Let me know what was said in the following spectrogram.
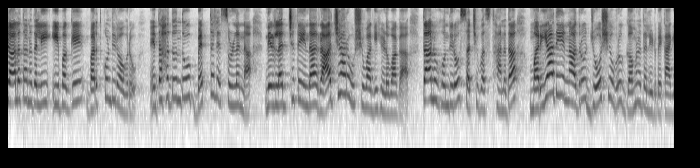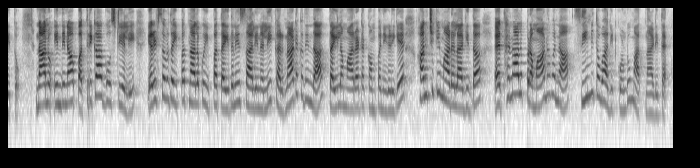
ಜಾಲತಾಣದಲ್ಲಿ ಈ ಬಗ್ಗೆ ಬರೆದುಕೊಂಡಿರೋ ಅವರು ಇಂತಹದ್ದೊಂದು ಬೆತ್ತಲೆ ಸುಳ್ಳನ್ನು ನಿರ್ಲಜ್ಜತೆಯಿಂದ ರಾಜ್ಯಾರೋಷವಾಗಿ ಹೇಳುವಾಗ ತಾನು ಹೊಂದಿರೋ ಸಚಿವ ಸ್ಥಾನದ ಮರ್ಯಾದೆಯನ್ನಾದರೂ ಜೋಶಿ ಅವರು ಗಮನದಲ್ಲಿಡಬೇಕಾಗಿತ್ತು. ನಾನು ಇಂದಿನ ಪತ್ರಿಕಾಗೋಷ್ಠಿಯಲ್ಲಿ ಎರಡು ಸಾವಿರದ ಇಪ್ಪತ್ನಾಲ್ಕು ಇಪ್ಪತ್ತೈದನೇ ಸಾಲಿನಲ್ಲಿ ಕರ್ನಾಟಕದಿಂದ ತೈಲ ಮಾರಾಟ ಕಂಪನಿಗಳಿಗೆ ಹಂಚಿಕೆ ಮಾಡಲಾಗಿದ್ದ ಎಥೆನಾಲ್ ಪ್ರಮಾಣವನ್ನು ಸೀಮಿತವಾಗಿಟ್ಕೊಂಡು ಮಾತನಾಡಿದ್ದೆ.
